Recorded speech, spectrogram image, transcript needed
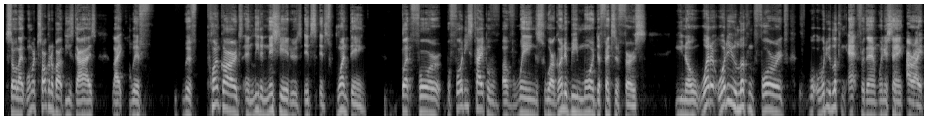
So, like when we're talking about these guys, like with with point guards and lead initiators, it's it's one thing but for before these type of, of wings who are going to be more defensive first, you know what are, what are you looking forward what are you looking at for them when you're saying all right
